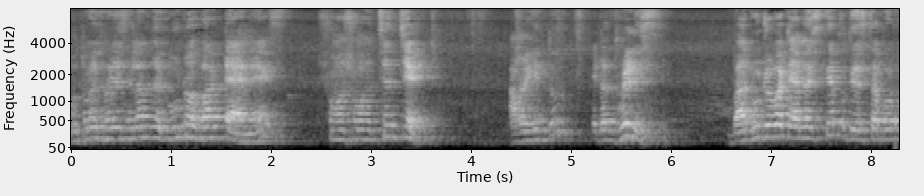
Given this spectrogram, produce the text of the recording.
প্রথমে ধরে নিয়েছিলাম যে রুট ওভার ট্যান এক্স সমান সমান হচ্ছে জেড আমরা কিন্তু এটা ধরে নিচ্ছি বা রুট ওভার ট্যান এক্স কে প্রতিস্থাপন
